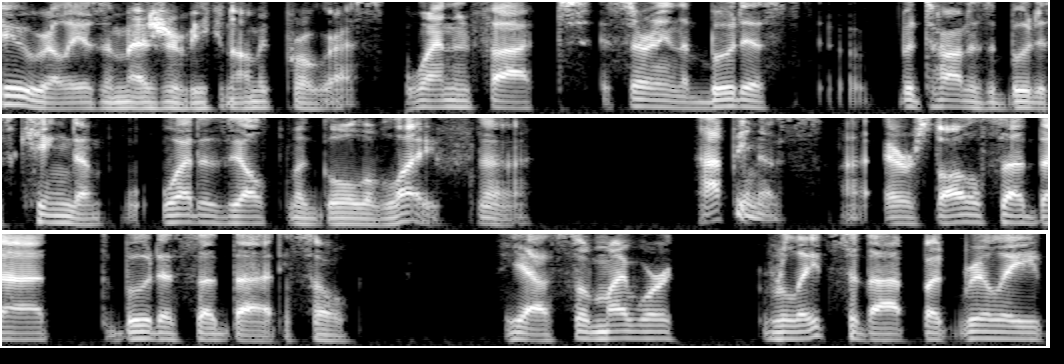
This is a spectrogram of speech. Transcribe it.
II really as a measure of economic progress? When in fact, certainly in the Buddhist, Bhutan is a Buddhist kingdom. What is the ultimate goal of life? Happiness. Uh, Aristotle said that. The Buddha said that. So yeah, so my work relates to that, but really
